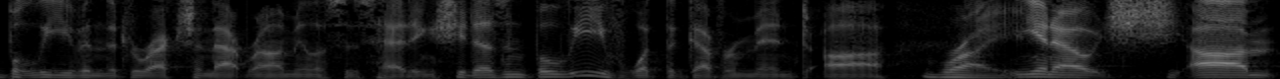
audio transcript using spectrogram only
believe in the direction that Romulus is heading. She doesn't believe what the government uh Right. You know, she um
